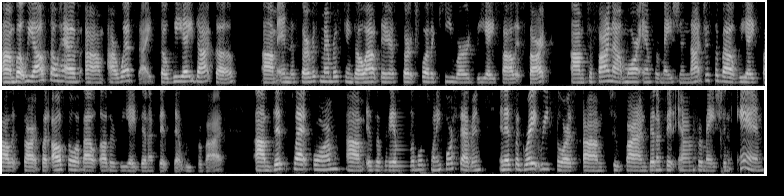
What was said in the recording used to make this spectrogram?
Um, but we also have um, our website, so va.gov, um, and the service members can go out there, search for the keyword VA Solid Start um, to find out more information, not just about VA Solid Start, but also about other VA benefits that we provide. Um, this platform um, is available 24 7, and it's a great resource um, to find benefit information and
